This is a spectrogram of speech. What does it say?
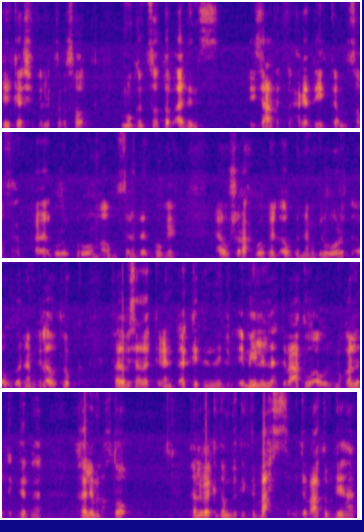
في كشف الاقتباسات وممكن تسطب add-ins يساعدك في الحاجات دي كمتصفح Google Chrome أو مستندات جوجل أو شرائح جوجل أو برنامج ال Word أو برنامج ال Outlook فده بيساعدك إن تتاكد إن الإيميل اللي هتبعته أو المقاله اللي بتكتبها خالي من الأخطاء. خلي بالك أنت ممكن تكتب بحث وتبعته لجهة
